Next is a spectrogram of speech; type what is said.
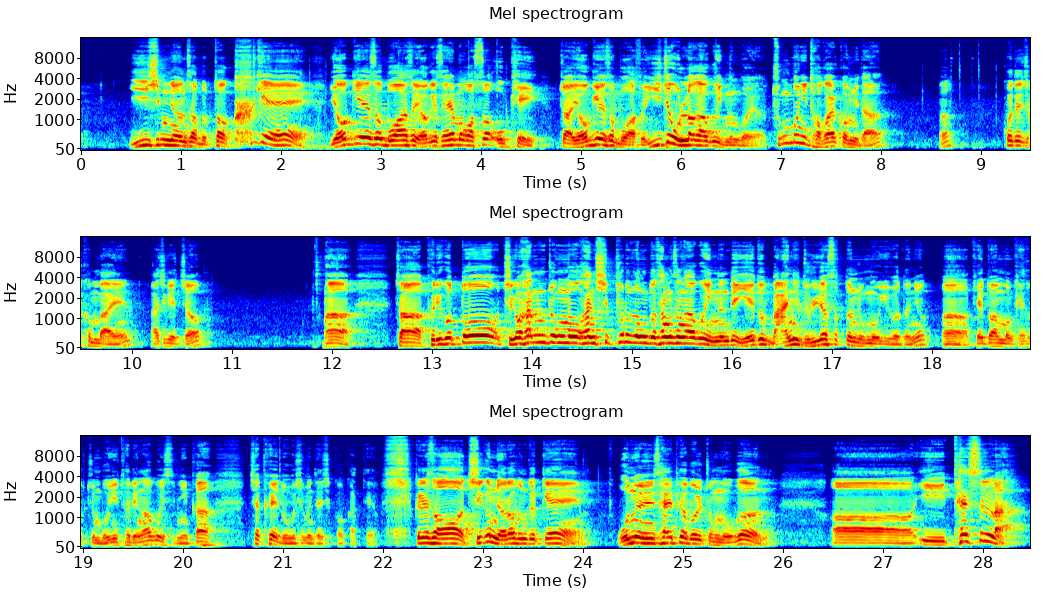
20년서부터 크게 여기에서 모아서 여기서 해먹었어? 오케이. 자, 여기에서 모아서 이제 올라가고 있는 거예요. 충분히 더 갈 겁니다. 어? 코데즈 컴바인. 아시겠죠? 아, 자, 그리고 또 지금 한 종목 한 10% 정도 상승하고 있는데 얘도 많이 눌렸었던 종목이거든요. 어, 걔도 한번 계속 좀 모니터링 하고 있으니까 체크해 놓으시면 되실 것 같아요. 그래서 지금 여러분들께 오늘 살펴볼 종목은 어, 이 테슬라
